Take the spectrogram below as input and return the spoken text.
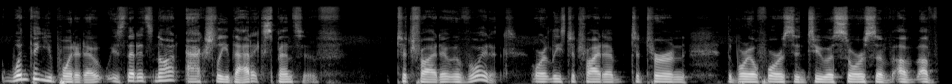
one thing you pointed out is that it's not actually that expensive to try to avoid it, or at least to try to to turn the boreal forest into a source of of, of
